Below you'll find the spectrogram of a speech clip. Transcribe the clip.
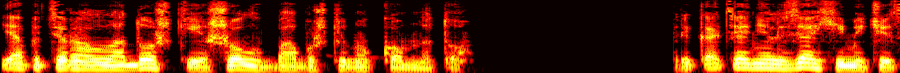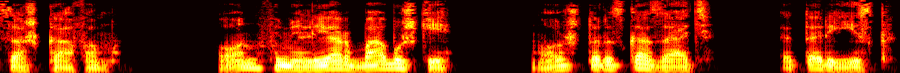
Я потирал ладошки и шел в бабушкину комнату. При коте нельзя химичить со шкафом. Он фамильяр бабушки, может рассказать. Это риск.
